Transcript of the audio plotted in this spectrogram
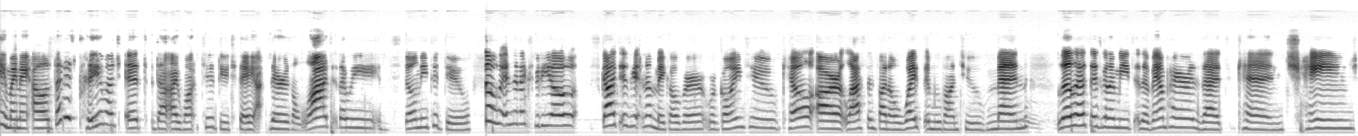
Okay, my night owls, that is pretty much it that I want to do today. There is a lot that we still need to do. So, in the next video, Scott is getting a makeover. We're going to kill our last and final wife and move on to men. Lilith is going to meet the vampire that can change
